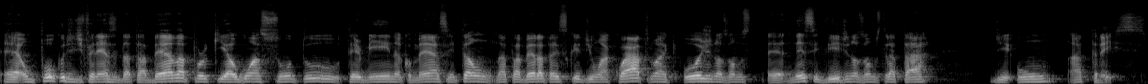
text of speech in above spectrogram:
é, um pouco de diferença da tabela, porque algum assunto termina, começa. Então, na tabela está escrito de 1 a 4, mas hoje nós vamos, é, nesse vídeo, nós vamos tratar de 1 a 3.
